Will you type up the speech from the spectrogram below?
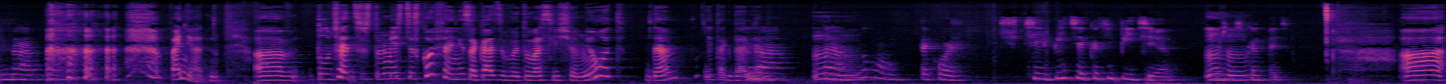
Да. Понятно. А, получается, что вместе с кофе они заказывают у вас еще мед, да, и так далее. Да, угу. да, ну, такое чаепитие, кофепитие, угу. можно сказать. А,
